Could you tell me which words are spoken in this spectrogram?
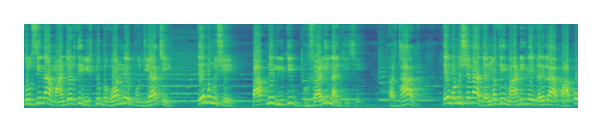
તુલસીના માંજળથી વિષ્ણુ ભગવાનને પૂજ્યા છે, તે મનુષ્ય પાપની લીટી ભૂસાડી નાખી છે. અર્થાત, તે મનુષ્યના જન્મથી માંડીને કરેલા પાપો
